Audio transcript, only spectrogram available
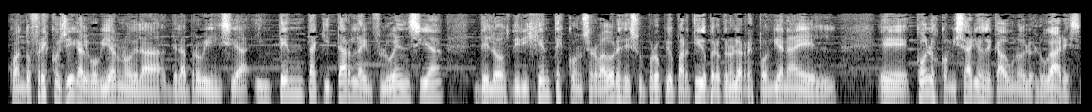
cuando Fresco llega al gobierno de la, de la provincia, intenta quitar la influencia de los dirigentes conservadores de su propio partido, pero que no le respondían a él, eh, con los comisarios de cada uno de los lugares.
